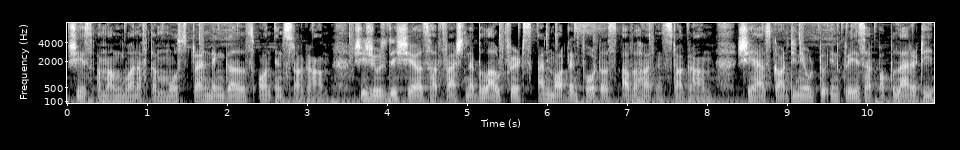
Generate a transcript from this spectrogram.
She is among one of the most trending girls on Instagram. She usually shares her fashionable outfits and modeling photos over her Instagram. She has continued to increase her popularity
